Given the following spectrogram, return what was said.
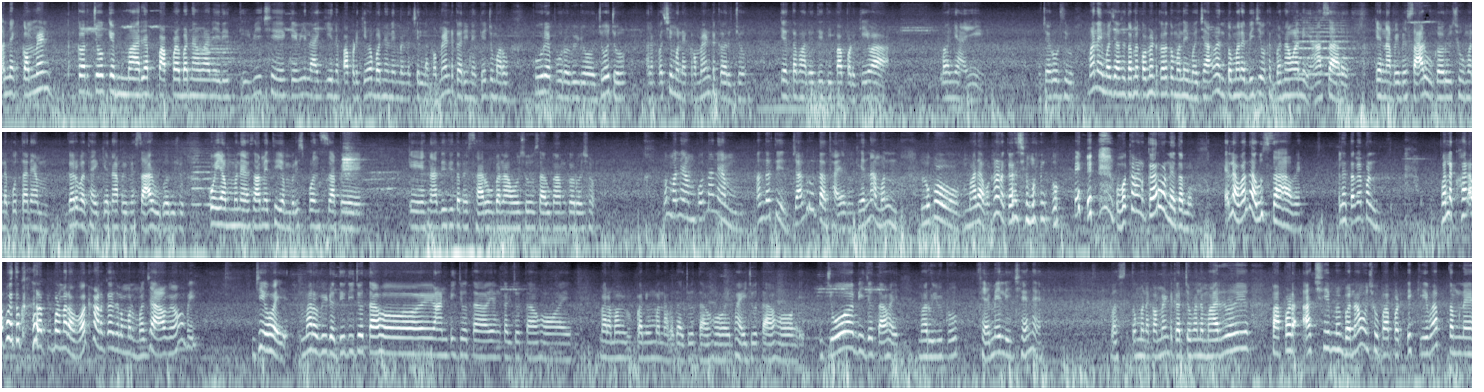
અને કમેન્ટ કરજો કે મારા પાપડ બનાવવાની રીત કેવી છે, કેવી લાગી અને પાપડ કેવા બન્યા ને મને છેલ્લા કમેન્ટ કરીને કહેજો મારો પૂરેપૂરો વીડિયો જોજો અને પછી મને કમેન્ટ કરજો કે તમારે દીદી પાપડ કેવા બન્યા એ. જરૂરથી. મને મજા આવશે. તમે કમેન્ટ કરો તો મને મજા આવે ને તો મને બીજી વખત બનાવવાની આશા રહે કે ના ભાઈ, મેં સારું કરું છું. મને પોતાને આમ ગર્વ થાય કે ના ભાઈ, મેં સારું કરું છું. કોઈ આમ મને સામેથી આમ રિસ્પોન્સ આપે કે, ના દીદી, તમે સારું બનાવો છો, સારું કામ કરો છો. તો મને આમ પોતાને આમ અંદરથી જાગૃતતા થાય એમ કે, ના, મન, લોકો મારા વખાણ કરે છે મને વખાણ કરો ને તમે. એટલે વધારે ઉત્સાહ આવે. એટલે તમે પણ ભલે ખરાબ હોય તો ખરાબ, પણ મારા વખાણ કરે એટલે મને મજા આવે, હો ભાઈ. જે હોય, મારો વીડિયો દીદી જોતા હોય, આંટી જોતા હોય, અંકલ જોતા હોય, મારા મમ્મી પપ્પાની ઉંમરના બધા જોતા હોય, ભાઈ જોતા હોય, જો બી જોતા હોય, મારું યુટ્યુબ ફેમિલી છે ને, બસ તો મને કમેન્ટ કરજો, મને મારું પાપડ આ છે મેં બનાવું છું પાપડ, એ કેવા તમને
